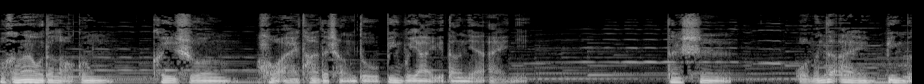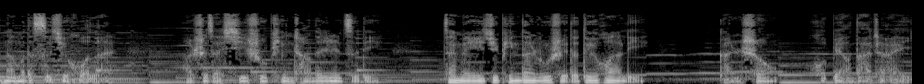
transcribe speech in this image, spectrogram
我很爱我的老公，可以说我爱他的程度并不亚于当年爱你。但是，我们的爱并不那么的死去活来，而是在细数平常的日子里，在每一句平淡如水的对话里，感受或表达着爱意。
